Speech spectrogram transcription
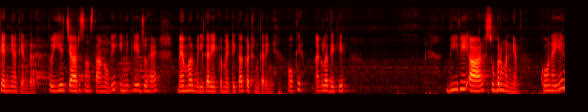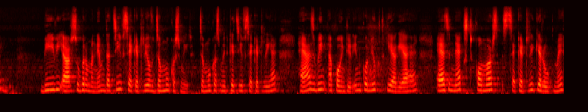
केन्या के अंदर। तो ये चार संस्थान हो गई। इनके जो है, मेंबर मिलकर एक कमेटी का गठन करेंगे। ओके? अगला देखिए। B V R Subramanyam. कौन है ये? B V R Subramanyam, the chief secretary of Jammu Kashmir. Jammu Kashmir के चीफ सेक्रेटरी है। Has been appointed. इनको नियुक्त किया गया है एज नेक्स्ट कॉमर्स सेक्रेटरी के रूप में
